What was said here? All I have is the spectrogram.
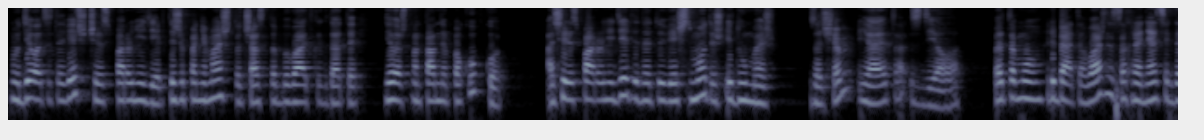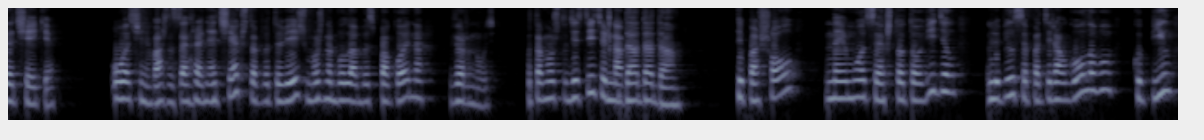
ну, делать эта вещь через пару недель. Ты же понимаешь, что часто бывает, когда ты делаешь спонтанную покупку, а через пару недель ты на эту вещь смотришь и думаешь, зачем я это сделала. Поэтому, ребята, важно сохранять всегда чеки. Очень важно сохранять чек, чтобы эту вещь можно было бы спокойно вернуть. Потому что действительно... Да-да-да. Ты пошел, на эмоциях что-то увидел, любился, потерял голову, купил,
